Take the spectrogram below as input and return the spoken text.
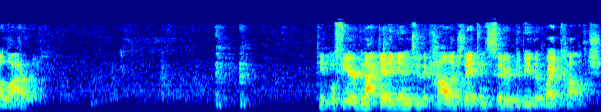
a lottery. People feared not getting into the college they considered to be the right college,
